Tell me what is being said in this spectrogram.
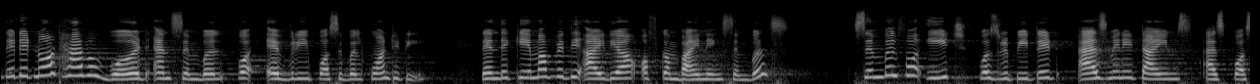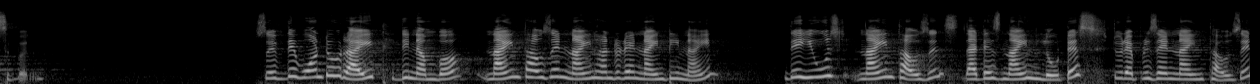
They did not have a word and symbol for every possible quantity. Then they came up with the idea of combining symbols. Symbol for each was repeated as many times as possible. So if they want to write the number 9999, they used 9 thousands, that is 9 lotus to represent 9000,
